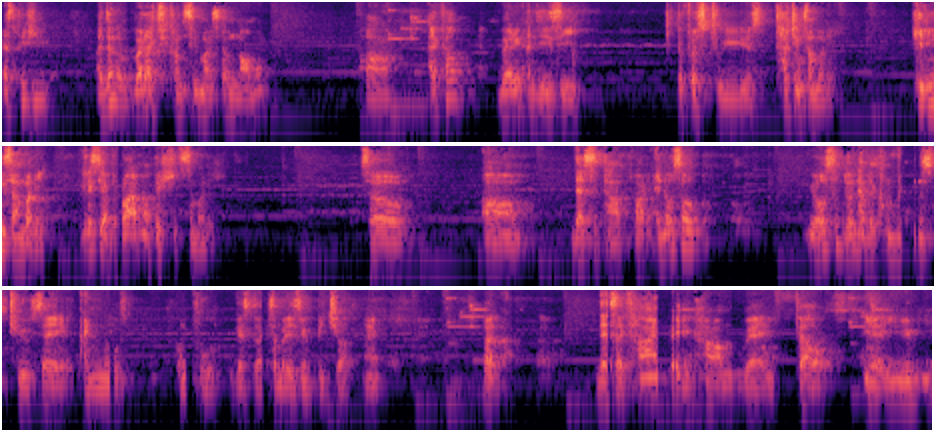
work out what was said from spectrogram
Especially, I don't know whether I should consider myself normal. Uh, I felt very uneasy the first two years touching somebody, hitting somebody, because you're brought up not to hit somebody. So um, that's the tough part. And also, you also don't have the confidence to say, I know Kung Fu, because like somebody's going to beat you up, right? But there's a time where you come where you felt, you know, you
